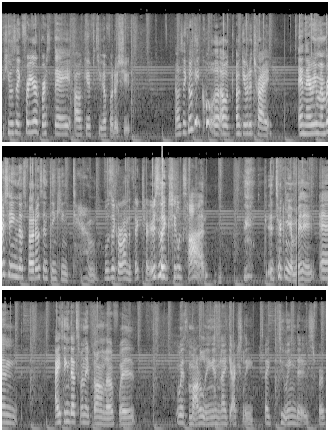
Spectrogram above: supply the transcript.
he was like, For your birthday, I'll give you a photo shoot. I was like, Okay, cool. I'll, I'll give it a try. And I remember seeing those photos and thinking, Damn, who's the girl in the pictures? Like, she looks hot. it took me a minute. And I think that's when I fell in love with with modeling and like actually like doing this for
